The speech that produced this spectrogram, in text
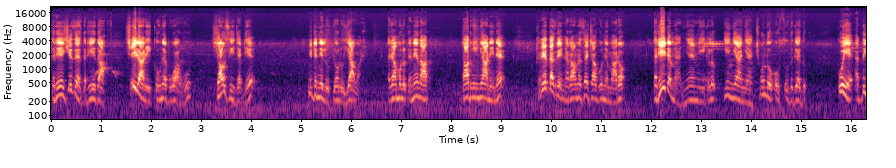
ဂရေ80တတိသားရှိတာတွေကုန်တဲ့ဘဝကိုရောက်စီတတ်တဲ့နေ့တစ်နေ့လို့ပြောလို့ရပါတယ်အဲကြောင့်မလို့တနင်္သာသာသမီများအနေနဲ့ခရစ်တက္ကရာ2026ခုနှစ်မှာတော့တတိတမန်ဉာဏ်မြေကလို့ပညာဉာဏ်ချွန်းတို့အုပ်စုတကယ်တော့ကိုယ့်ရဲ့အသိ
